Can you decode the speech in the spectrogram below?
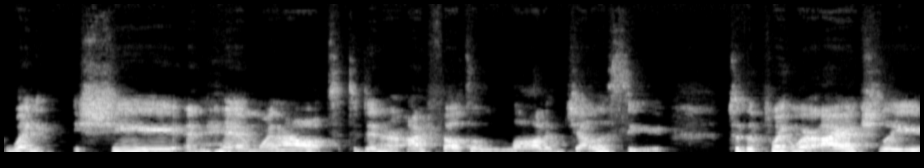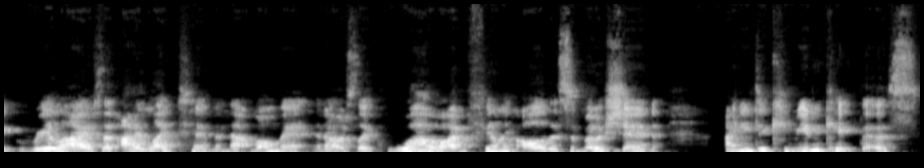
when she and him went out to dinner, I felt a lot of jealousy to the point where I actually realized that I liked him in that moment. And I was like, whoa, I'm feeling all this emotion. I need to communicate this.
